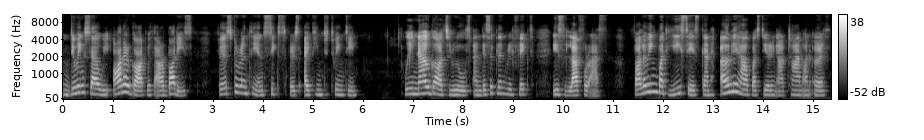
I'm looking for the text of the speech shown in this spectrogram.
In doing so, we honor God with our bodies. 1 Corinthians 6, verse 18 to 20. We know God's rules and discipline reflect His love for us. Following what He says can only help us during our time on earth.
